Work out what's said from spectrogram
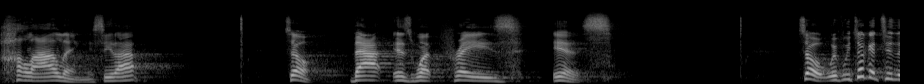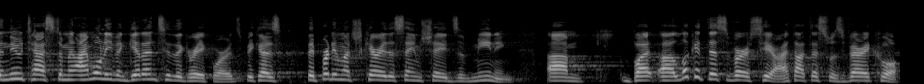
halaling. You see that? So, that is what praise is. So, if we took it to the New Testament, I won't even get into the Greek words because they pretty much carry the same shades of meaning. Um, but uh, look at this verse here. I thought this was very cool.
